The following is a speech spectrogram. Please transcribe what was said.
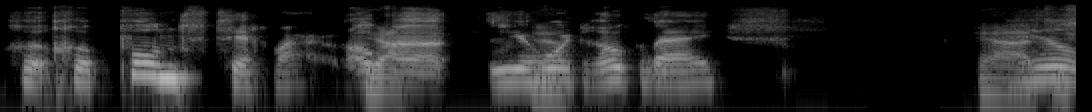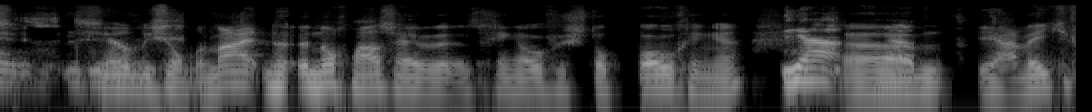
ingeponst, zeg maar. Roken, ja. Hier hoort roken bij. Ja, heel, het, is, het is heel bijzonder. Maar nogmaals, het ging over stoppogingen. Ja, um, ja. ja, weet je,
